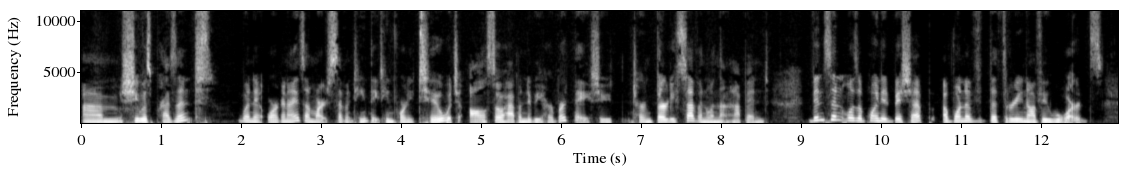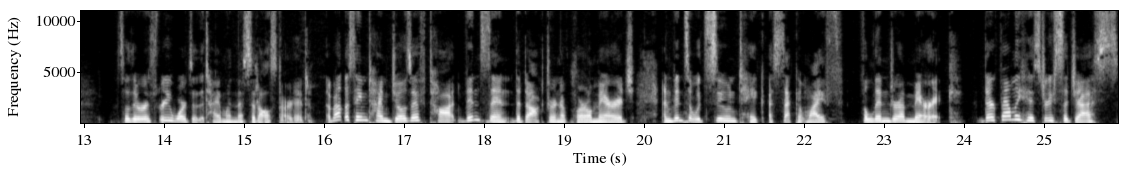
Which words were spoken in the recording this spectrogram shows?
Um, she was present when it organized on March 17, 1842, which also happened to be her birthday. She turned 37 when that happened. Vincent was appointed bishop of one of the three Nauvoo wards. So there were three wards at the time when this had all started. About the same time, Joseph taught Vincent the doctrine of plural marriage, and Vincent would soon take a second wife, Philindra Merrick. Their family history suggests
